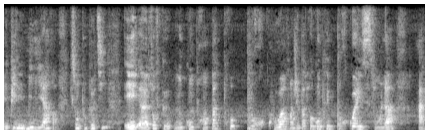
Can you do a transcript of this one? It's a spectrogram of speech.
et puis les milliards qui sont tout petits, et euh, sauf qu'on ne comprend pas trop pourquoi, enfin j'ai pas trop compris pourquoi ils sont là, à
